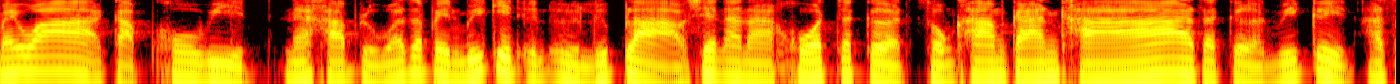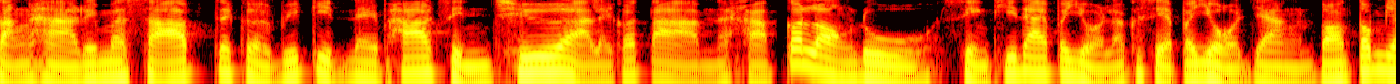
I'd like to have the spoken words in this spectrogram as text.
ไม่ว่ากับโควิดนะครับหรือว่าจะเป็นวิกฤตอื่น ๆ หรือเปล่า เช่นอนาคตจะเกิดสงครามการค้า จะเกิดวิกฤตอสังหาริมทรัพย์ จะเกิดวิกฤตในภาคสินเชื่ออะไรก็ตามนะครับก็ลองดูสิ่งที่ได้ประโยชน์แล้วก็เสียประโยชน์อย่างตอนต้มย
